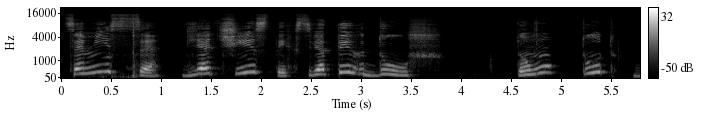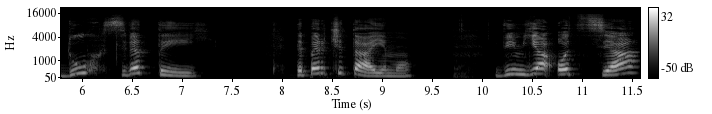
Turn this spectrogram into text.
це місце для чистих святих душ. Тому тут Дух Святий. Тепер читаємо. В ім'я Отця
